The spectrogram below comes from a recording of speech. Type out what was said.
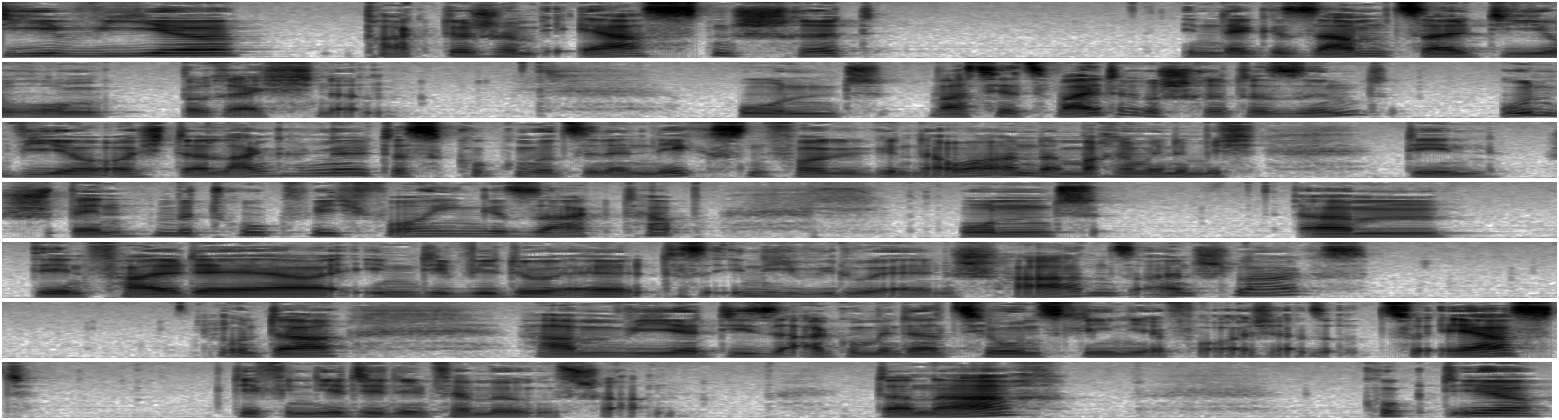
die wir praktisch im ersten Schritt in der Gesamtsaldierung berechnen. Und was jetzt weitere Schritte sind und wie ihr euch da langhangelt, das gucken wir uns in der nächsten Folge genauer an. Da machen wir nämlich den Spendenbetrug, wie ich vorhin gesagt habe. Und ähm, den Fall der individuell, des individuellen Schadenseinschlags. Und da haben wir diese Argumentationslinie für euch. Also zuerst definiert ihr den Vermögensschaden. Danach guckt ihr,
